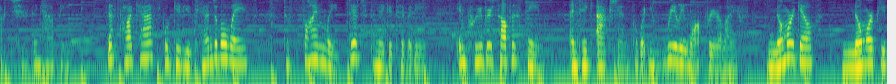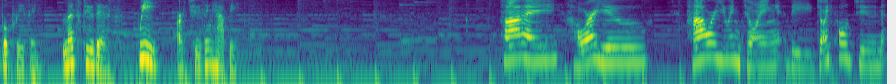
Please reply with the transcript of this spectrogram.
of choosing happy. This podcast will give you tangible ways to finally ditch the negativity, improve your self esteem, and take action for what you really want for your life. No more guilt, no more people pleasing. Let's do this. We are choosing happy. Hi, how are you? How are you enjoying the Joyful June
